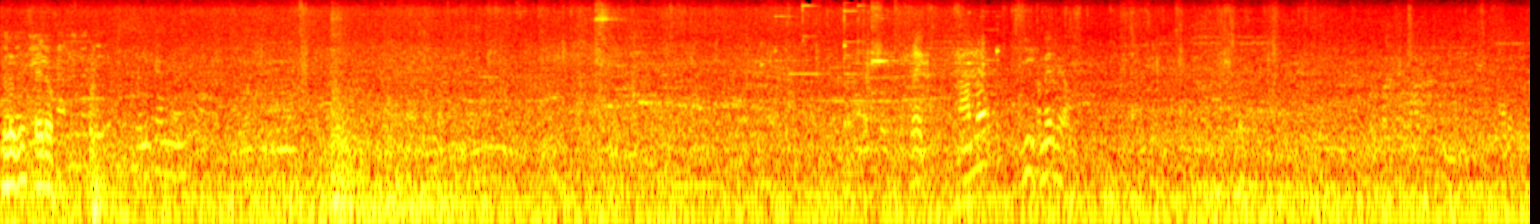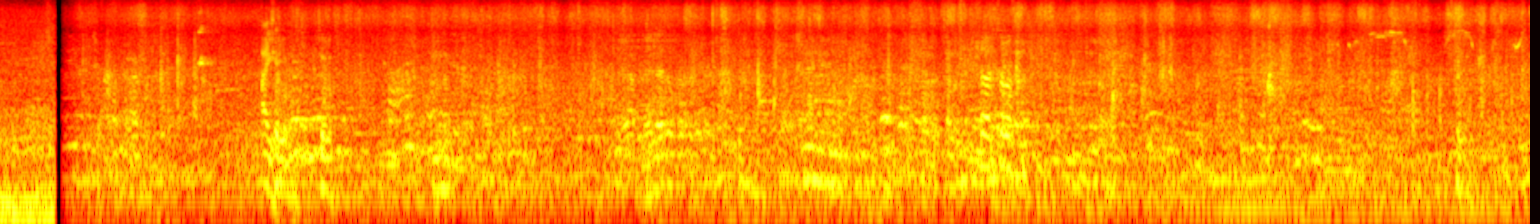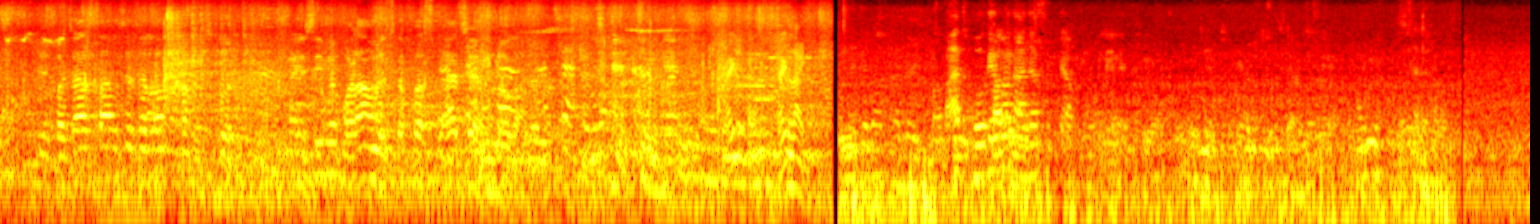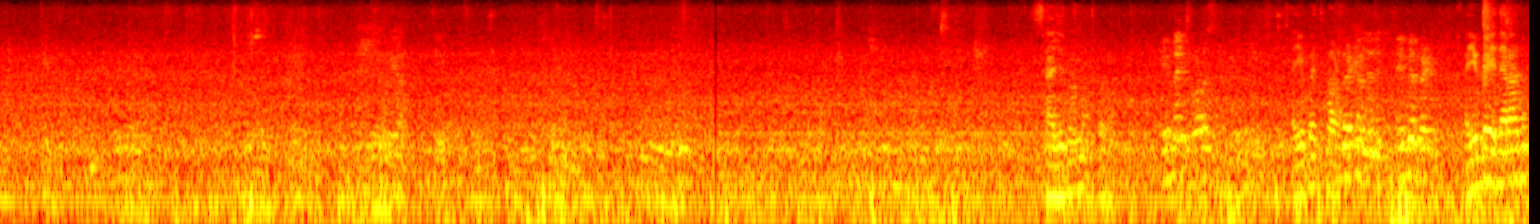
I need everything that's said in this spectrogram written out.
चलो side off Aamir ji Aamir भैया चलो चलो चलो चलो पचास साल से चल रहा हूँ मैडम स्कूल मैं इसी में पढ़ा हूँ इसका फ़र्स्ट बैच है हम लोग। बात हो गया बाद आ जा सकते आप लोग ले लेते साजिद भाई थोड़ा भाई इधर आ जाओ।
